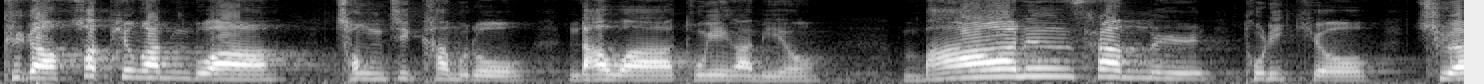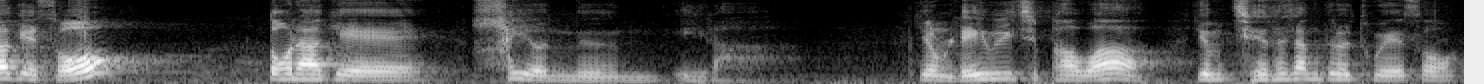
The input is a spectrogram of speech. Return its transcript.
그가 화평함과 정직함으로 나와 동행하며 많은 사람을 돌이켜 죄악에서 떠나게 하였느니라. 여러분 레위 지파와 여러분 제사장들을 통해서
